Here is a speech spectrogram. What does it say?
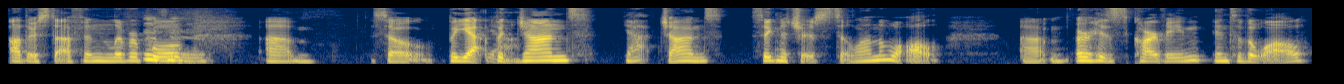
other stuff in Liverpool. Mm-hmm. Um, so, but yeah, yeah, but John's yeah John's signature is still on the wall um, or his carving into the wall.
